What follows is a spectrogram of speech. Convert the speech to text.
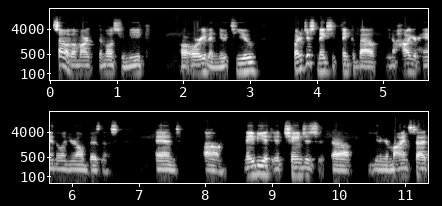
some of them aren't the most unique or, or even new to you, but it just makes you think about you know how you're handling your own business, and um, maybe it, it changes uh, you know your mindset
